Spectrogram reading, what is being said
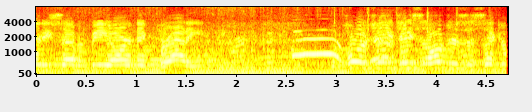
37BR Nick Bratty. The 4J Jason Aldridge is second.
